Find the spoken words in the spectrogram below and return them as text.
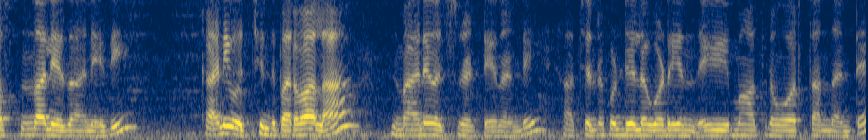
వస్తుందా లేదా అనేది. కానీ వచ్చింది పర్వాలా? బాగానే వచ్చినట్టేనండి. ఆ చిన్న కుండీలో కూడా ఈ మాత్రం ఓరుతుందంటే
